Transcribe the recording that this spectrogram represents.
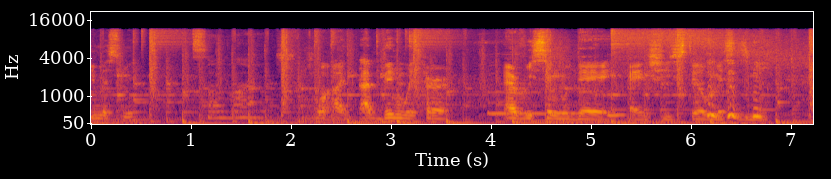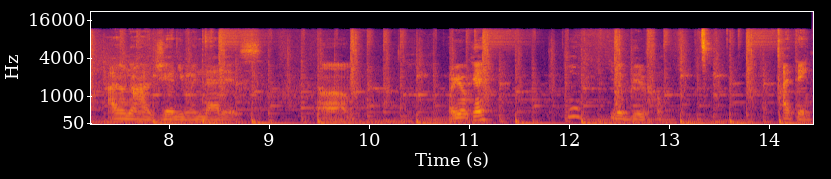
You missed me? So much. Well, I, I've been with her every single day, and she still misses me. I don't know how genuine that is. Um, are you okay? Yeah. You look beautiful. I think.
